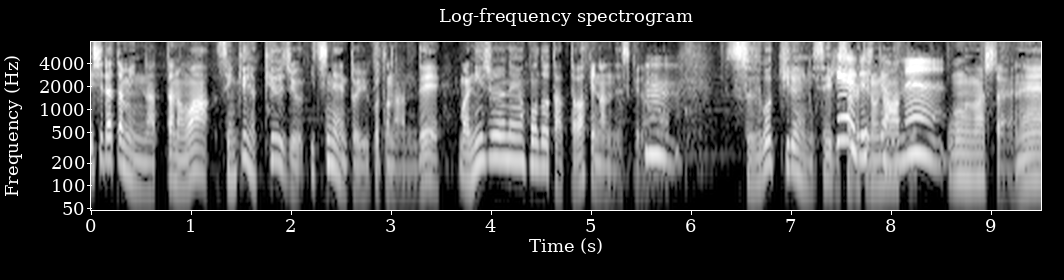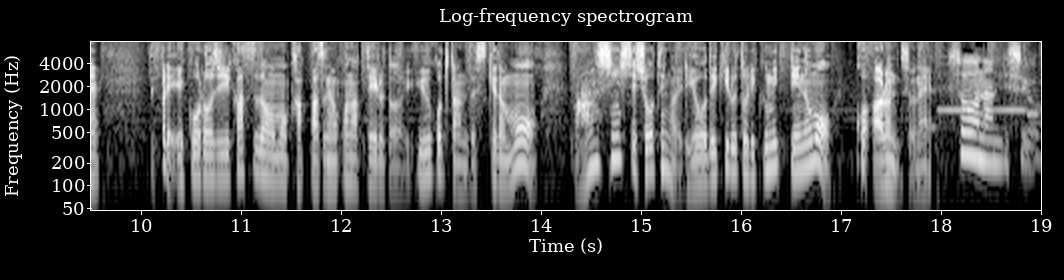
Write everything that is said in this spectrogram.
石畳になったのは1991年ということなんで、まあ、20年ほど経ったわけなんですけども、うん、すごい綺麗に整備されてるなと思いましたよね。やっぱりエコロジー活動も活発に行っているということなんですけども安心して商店街利用できる取り組みっていうのもこうあるんですよね。そうなんですよ。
